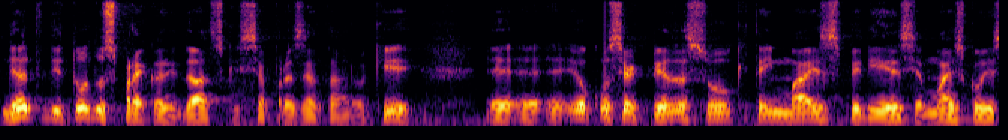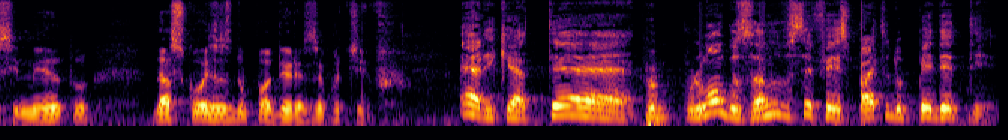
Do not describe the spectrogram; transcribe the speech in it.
Diante de todos os pré-candidatos que se apresentaram aqui, é, é, é, eu com certeza sou o que tem mais experiência, mais conhecimento das coisas do Poder Executivo. Eric, até por, por, longos anos você fez parte do PDT.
